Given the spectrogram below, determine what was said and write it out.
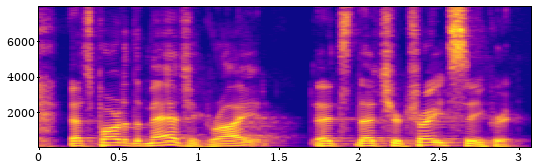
That's part of the magic, right? That's that's your trade secret.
